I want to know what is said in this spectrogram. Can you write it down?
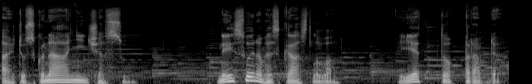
až do skonání času. Nejsou jenom hezká slova, je to pravda.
